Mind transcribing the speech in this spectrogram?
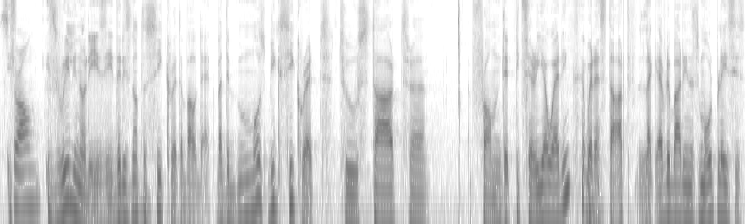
strong. It's really not easy. There is not a secret about that. But the most big secret to start uh, from the pizzeria wedding, where I start, like everybody in the small places,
